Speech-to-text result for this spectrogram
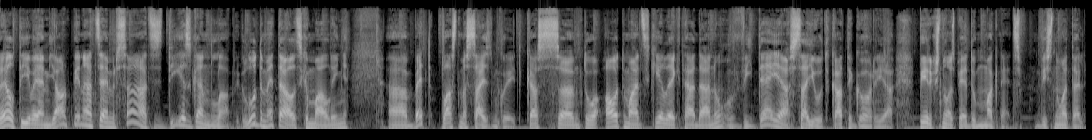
relatīvajiem jaunpienācējiem ir sanācis diezgan labi. Gluda metāliska maliņa, uh, bet plasmas aizmugurīte, kas uh, to automātiski ieliek tādā nu, vidējā sajūta kategorijā. Pirkstu nospiedumu magnēts. Visnotaļ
